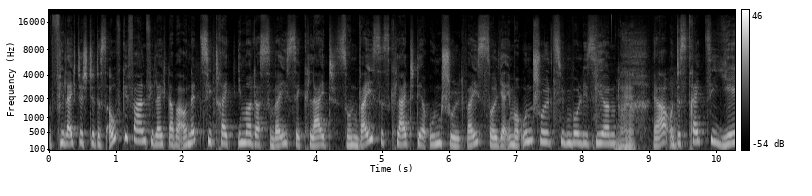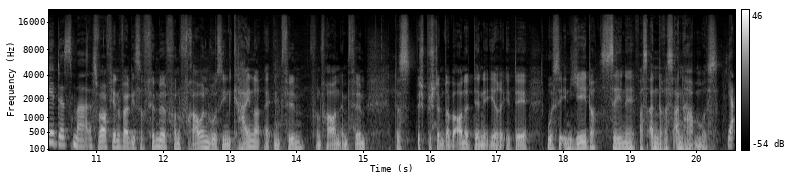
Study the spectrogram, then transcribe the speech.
vielleicht ist dir das aufgefallen, vielleicht aber auch nicht, sie trägt immer das weiße Kleid, so ein weißes Kleid der Unschuld. Weiß soll ja immer Unschuld symbolisieren. Naja. Ja, und das trägt sie jedes Mal. Es war auf jeden Fall dieser Fimmel von Frauen, wo sie in keiner, äh, im Film, von Frauen im Film, das ist bestimmt aber auch nicht denn ihre Idee, wo sie in jeder Szene was anderes anhaben muss. Ja,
